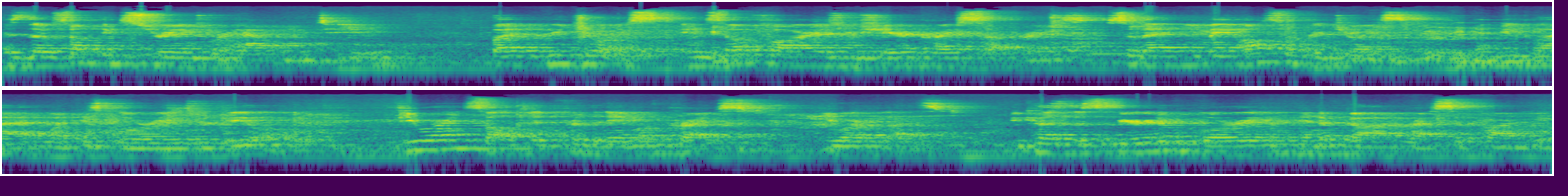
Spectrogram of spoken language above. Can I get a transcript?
as though something strange were happening to you. But rejoice in so far as you share Christ's sufferings, so that you may also rejoice and be glad when his glory is revealed. If you are insulted for the name of Christ, you are blessed, because the Spirit of glory and of God rests upon you.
